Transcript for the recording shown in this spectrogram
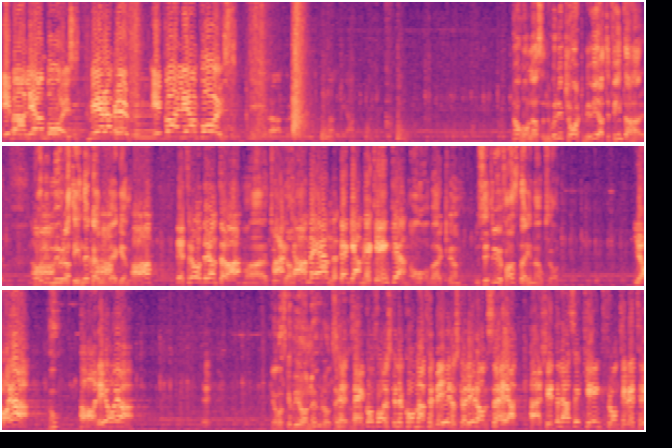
I baljan boys! Mera bruk! I baljan boys! Jaha Lasse, nu var det klart. Det blev jättefint det här. Har du murat in dig själv i väggen. Ja, det trodde du inte va? Nej, trodde Han jag kan en, den gamle kinken. Ja, verkligen. Du sitter ju fast där inne också. Ja, ja! Ja, Ja, det gör jag. ja vad ska vi göra nu då? Tänk. Tänk om folk skulle komma förbi, då skulle de säga här sitter Lasse Kink från TV3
